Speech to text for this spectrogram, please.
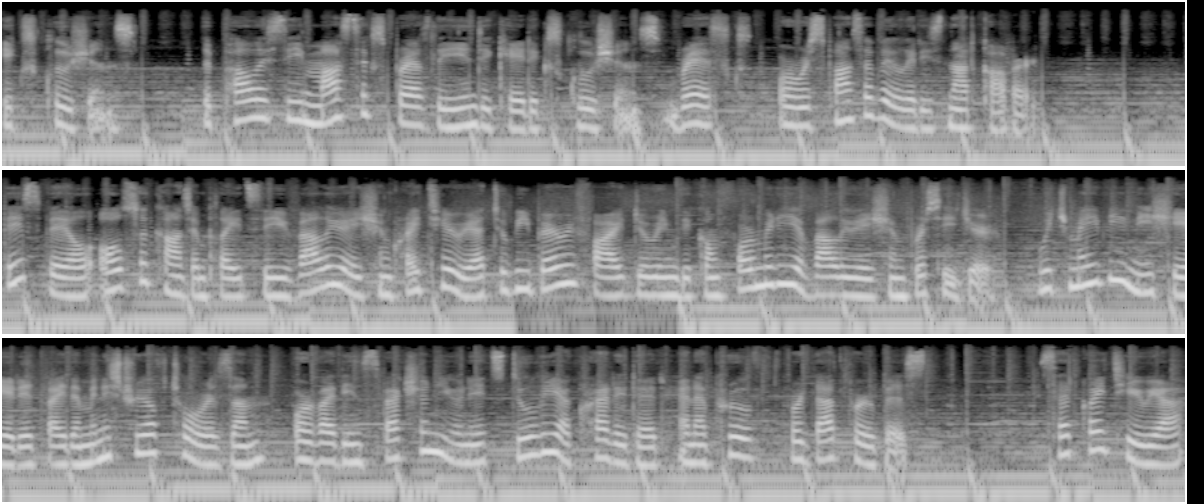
Exclusions. The policy must expressly indicate exclusions, risks, or responsibilities not covered. This bill also contemplates the evaluation criteria to be verified during the conformity evaluation procedure, which may be initiated by the Ministry of Tourism or by the inspection units duly accredited and approved for that purpose. Set criteria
